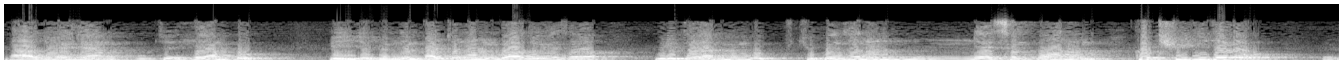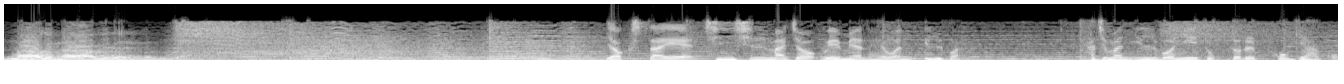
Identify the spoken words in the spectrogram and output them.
나중에 해양국제, 해양법이 이제 점점 발전하는 과정에서 우리 대한민국 주권선언에 선포하는 그 취지대로 나가게, 나가게 되는 겁니다. 역사의 진실마저 외면해온 일본. 하지만 일본이 독도를 포기하고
